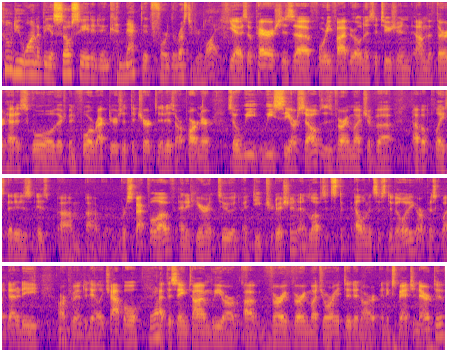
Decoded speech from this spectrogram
whom do you want to be associated and connected for the rest of your life? Yeah, so Parish is a 45 year old institution. I'm the third head of school. There's been four rectors at the church that is our partner. So we, we see ourselves as very much of a, of a place that is, is um, uh, respectful of and adherent to a, a deep tradition and loves its st- elements of stability, our Episcopal identity, our commitment to daily chapel. Yeah. At the same time, we are uh, very, very much oriented in our an expansion narrative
